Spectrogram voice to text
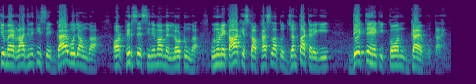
कि मैं राजनीति से गायब हो जाऊँगा और फिर से सिनेमा में लौटूँगा। उन्होंने कहा कि इसका फैसला तो जनता करेगी, देखते हैं कि कौन गायब होता है।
